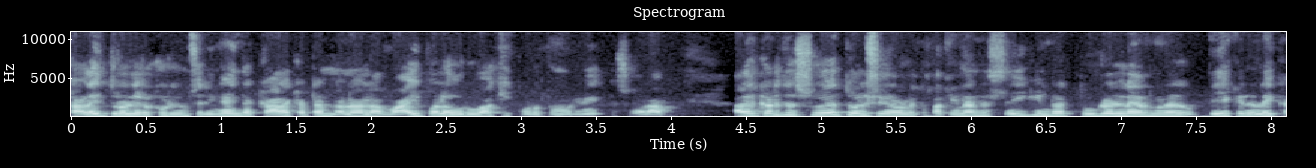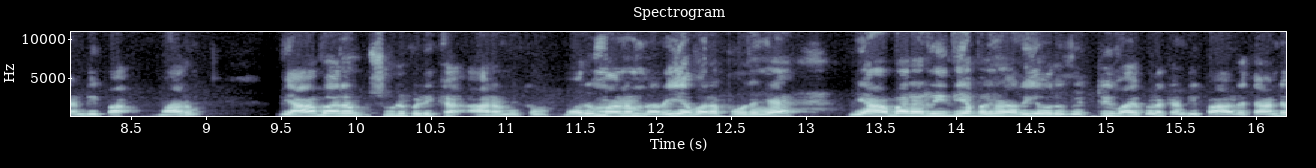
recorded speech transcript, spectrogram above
கலைத்துறையில் இருக்கக்கூடியவும் சரிங்க இந்த காலகட்டம் நல்ல நல்ல வாய்ப்புகளை உருவாக்கி கொடுக்கும் அப்படின்னு சொல்லலாம். அதற்கடுத்து சுய தொழில் செய்கிறவங்களுக்கு பார்த்தீங்கன்னா அந்த செய்கின்ற தொழிலில் இருந்த தேக்க நிலை கண்டிப்பாக மாறும். வியாபாரம் சூடு பிடிக்க ஆரம்பிக்கும். வருமானம் நிறைய வரப்போகுதுங்க. வியாபார ரீதியாக பார்த்தீங்கன்னா நிறைய ஒரு வெற்றி வாய்ப்புகளை கண்டிப்பாக அடுத்த ஆண்டு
